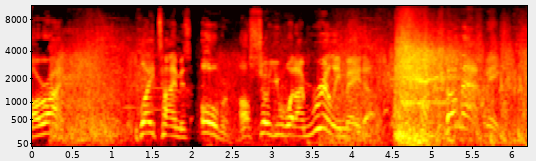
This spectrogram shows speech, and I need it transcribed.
All right. Playtime is over. I'll show you what I'm really made of. Come at me!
